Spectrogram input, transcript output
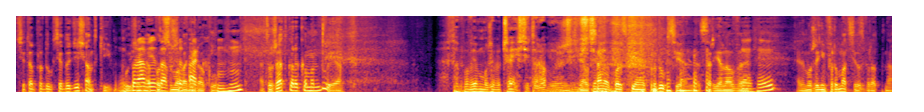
cię ta produkcja do dziesiątki później Prawie na zawsze podsumowanie tak. roku. Mhm. A to rzadko rekomenduję. To powiem mu, żeby częściej to robił Miał same polskie produkcje serialowe. Mhm. Ale może informacja zwrotna.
